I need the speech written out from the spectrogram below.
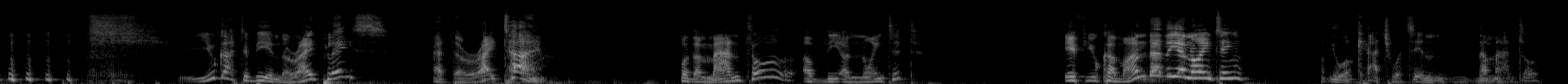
you got to be in the right place at the right time for the mantle of the anointed. If you come under the anointing, you will catch what's in the mantle.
